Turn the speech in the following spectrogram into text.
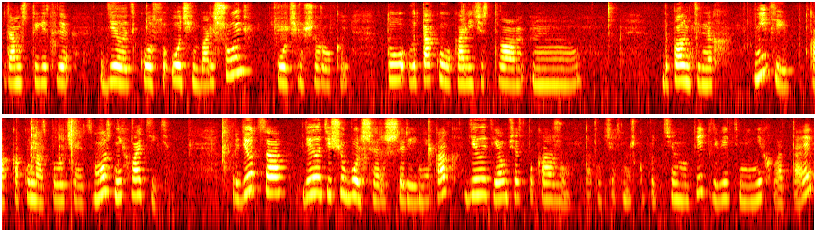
Потому что если делать косу очень большой, очень широкой, то вот такого количества дополнительных нитей, как, как у нас получается, может не хватить. Придется делать еще большее расширение. Как делать, я вам сейчас покажу. Так вот сейчас немножко подтяну петли, видите, мне не хватает.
